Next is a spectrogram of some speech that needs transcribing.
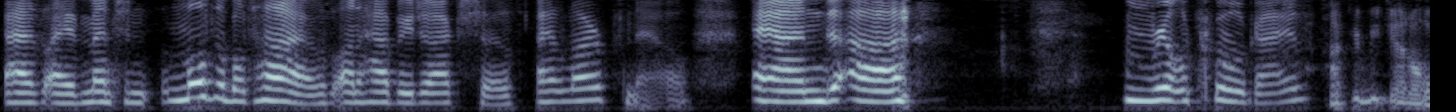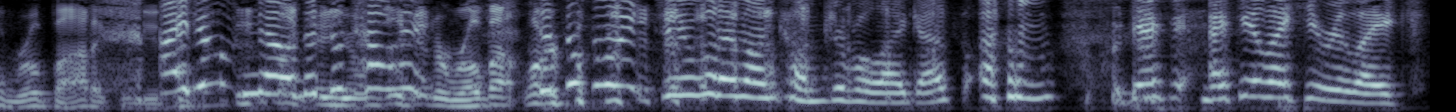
as I've mentioned multiple times on Happy Jack shows, I LARP now, and uh, I'm real cool, guys. How come you got all robotic? when you I do- don't it's know, Like, this are is how really I- in a robot This is what I do when I'm uncomfortable, I guess. Um, See, I, fe- I feel like you were like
